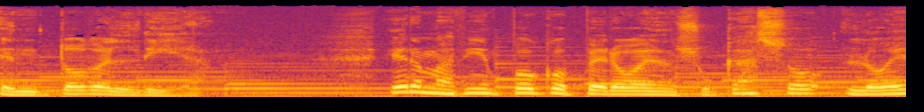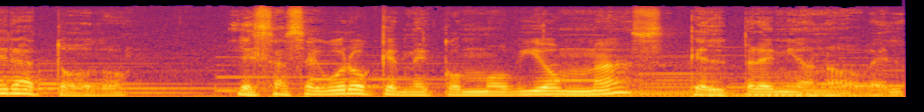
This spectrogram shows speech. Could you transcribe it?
en todo el día. Era más bien poco, pero en su caso lo era todo. Les aseguro que me conmovió más que el premio Nobel.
